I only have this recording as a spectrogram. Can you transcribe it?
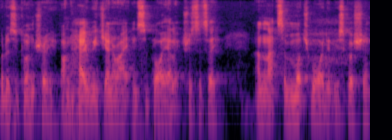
but as a country, on how we generate and supply electricity. And that's a much wider discussion.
